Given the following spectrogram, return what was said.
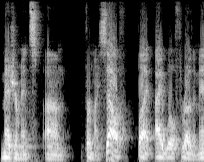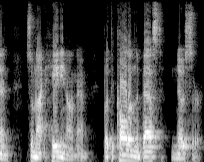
measurements um, for myself, but I will throw them in. So I'm not hating on them. But to call them the best, no, sir.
